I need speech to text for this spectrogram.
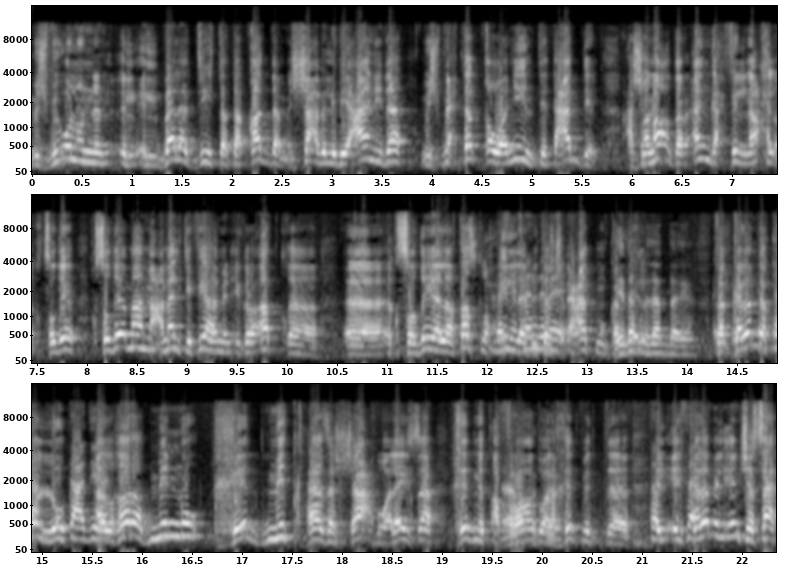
مش بيقولوا إن ال- ال- البلد دي تتقدم الشعب اللي بيعاني ده مش محتاج قوانين تتعدل عشان أقدر أنجح في الناحيه الاقتصادية. الاقتصاديه مهما عملت فيها من إجراءات آه، آه، اقتصادية لا تصلح إلا بتشريعات إيه دخل ده؟ إيه؟ فالكلام ده كله التعديلات- الغرض منه خدمة هذا الشعب وليس خدمة أفراد ولا خدمة آه، الكلام الإنشا سهل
